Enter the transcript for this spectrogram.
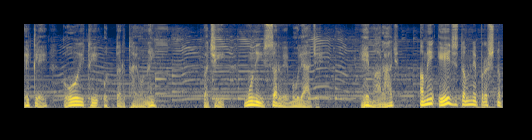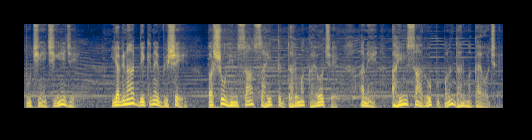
એટલે કોઈથી ઉત્તર થયો નહીં પછી મુનિ સર્વે બોલ્યા છે, હે મહારાજ, અમે એ જ તમને પ્રશ્ન પૂછીએ છીએ જે યજ્ઞાદિકને વિશે પશુ હિંસા સહિત ધર્મ કયો છે અને અહિંસા રૂપ પણ ધર્મ કયો છે?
